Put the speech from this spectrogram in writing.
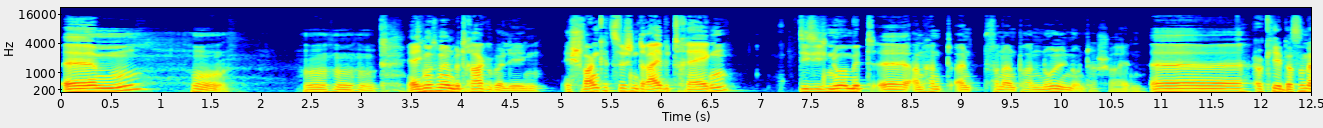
Ähm, hm. Hm, hm, hm. Ja, ich muss mir einen Betrag überlegen. Ich schwanke zwischen drei Beträgen, die sich nur mit äh, anhand ein, von ein paar Nullen unterscheiden. Äh, Okay, das sind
